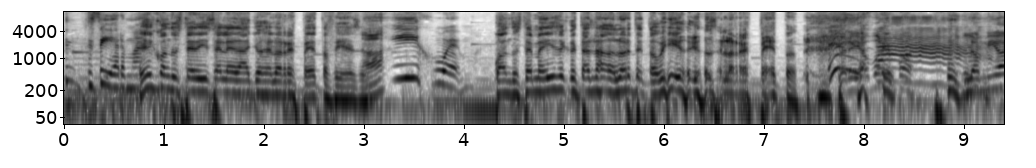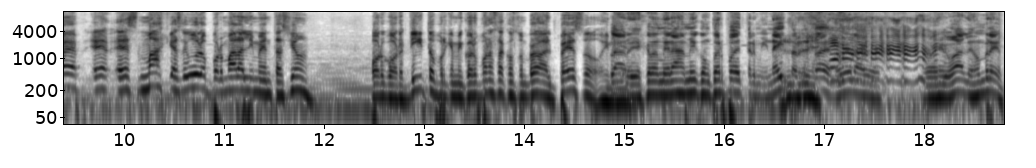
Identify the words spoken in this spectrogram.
Sí, hermano. Es cuando usted dice la edad, yo se lo respeto, fíjese. ¿Ah? Hijo de Cuando usted me dice que usted anda dolor de tobillo, yo se lo respeto. Pero yo por eso, lo mío es, es- es más que seguro por mala alimentación. Por gordito, porque mi cuerpo no está acostumbrado al peso. Y Claro, y es que me miras a mí con cuerpo de Terminator, ¿sabes? Pues iguales, hombre.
